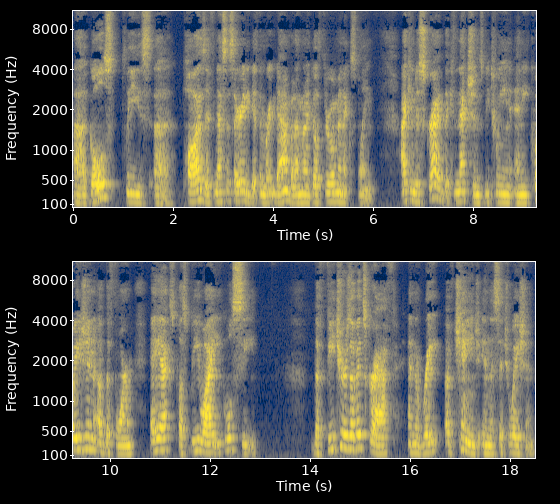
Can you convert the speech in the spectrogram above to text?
uh, goals. Please uh, pause if necessary to get them written down, but I'm going to go through them and explain. I can describe the connections between an equation of the form ax plus by equals c, the features of its graph, and the rate of change in the situation.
